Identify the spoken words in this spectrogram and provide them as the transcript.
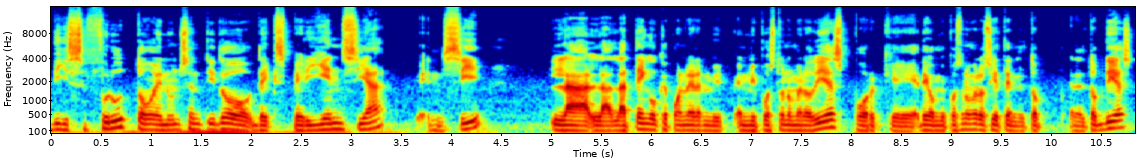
disfruto en un sentido de experiencia en sí, la, la, la tengo que poner en mi, en mi, puesto número 10 porque, digo, mi puesto número 7 en el top, en el top 10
